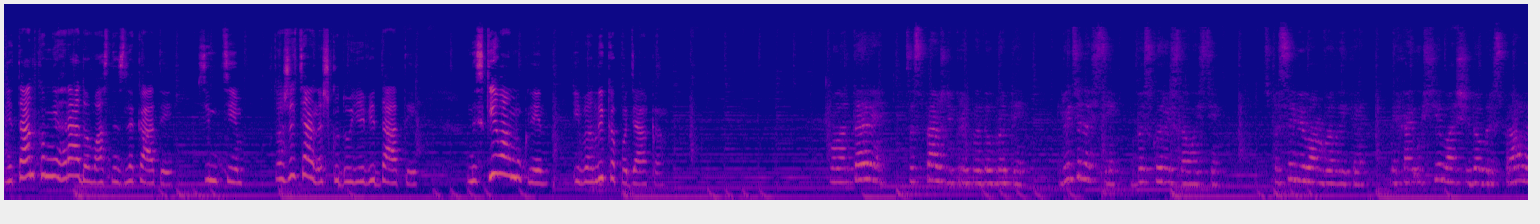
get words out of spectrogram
Ні танком, ні градом вас не злякати, всім тим, хто життя не шкодує віддати. Низький вам уклін і велика подяка. Волонтери це справжній приклад доброти, людяності, безкорисливості. Спасибі вам велике. Нехай усі ваші добрі справи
